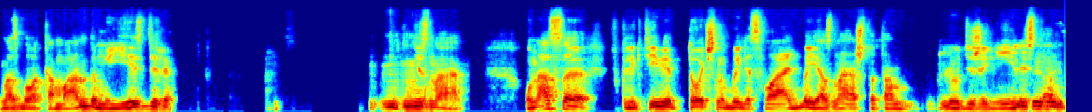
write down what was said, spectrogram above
У нас была команда, мы ездили. Не знаю. У нас э, в коллективе точно были свадьбы. Я знаю, что там люди женились. Там.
